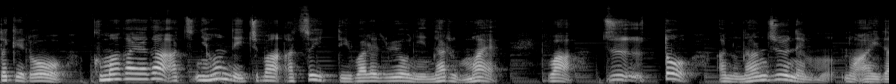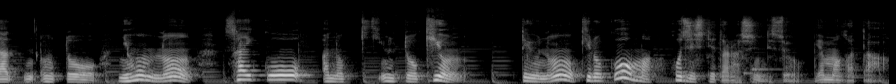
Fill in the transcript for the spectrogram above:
だけど、熊谷が日本で一番暑いって言われるようになる前は、ずっとあの何十年もの間、うん、と日本の最高あの、うん、と気温っていうのを記録を、まあ、保持してたらしいんですよ山形。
